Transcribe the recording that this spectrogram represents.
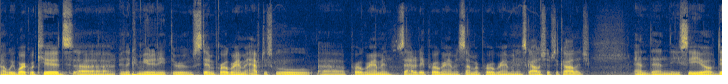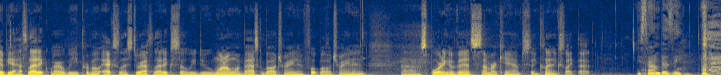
Uh, we work with kids uh, in the community through STEM programming, after school uh, programming, Saturday programming, summer programming, and scholarships to college. And then the CEO of Dibia Athletic, where we promote excellence through athletics. So we do one-on-one basketball training, football training, uh, sporting events, summer camps, and clinics like that. You sound busy.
